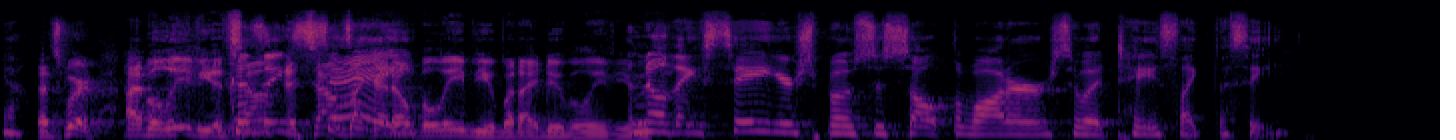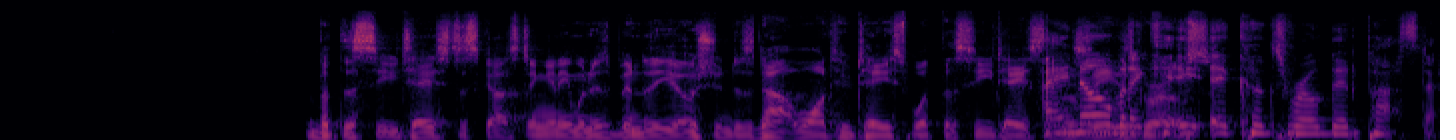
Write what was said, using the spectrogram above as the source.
Yeah. That's weird. I believe you. It sounds, it sounds like I don't believe you, but I do believe you. No, they say you're supposed to salt the water so it tastes like the sea. but the sea tastes disgusting. Anyone who's been to the ocean does not want to taste what the sea tastes. I know, but it, it, it cooks real good pasta.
